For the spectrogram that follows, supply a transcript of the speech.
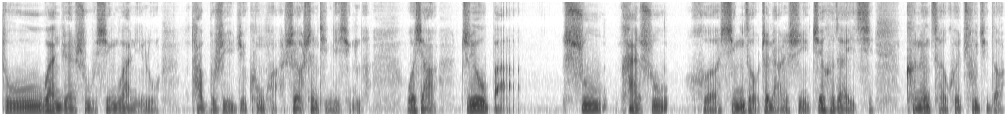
读万卷书，行万里路，它不是一句空话，是要身体力行的。我想，只有把书、看书和行走这两件事情结合在一起，可能才会触及到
